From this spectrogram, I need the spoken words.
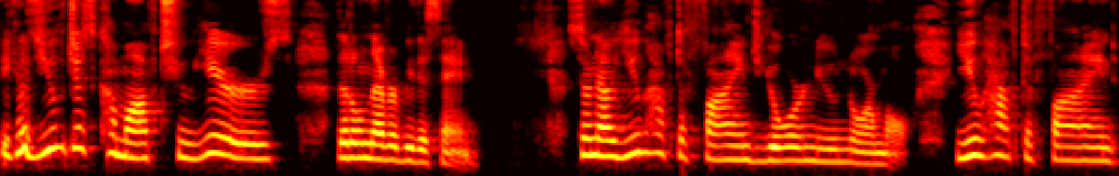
because you've just come off two years that'll never be the same. So now you have to find your new normal. You have to find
